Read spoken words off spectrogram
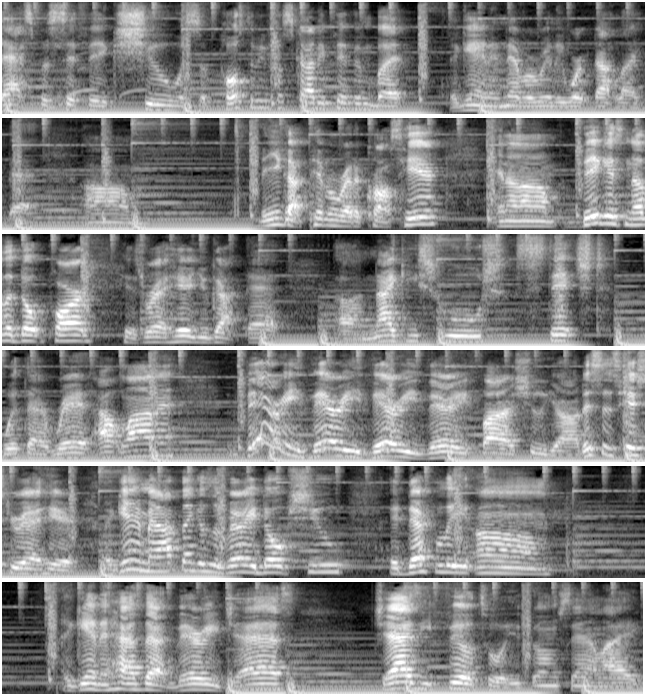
that specific shoe was supposed to be for Scottie Pippen, but again, it never really worked out like that. Um, then you got Pippen right across here. And um, biggest another dope part is right here. You got that uh, Nike swoosh stitched with that red outlining. Very, very, very, very fire shoe, y'all. This is history right here. Again, man, I think it's a very dope shoe. It definitely, um, again, it has that very jazz, jazzy feel to it. You feel what I'm saying? Like,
